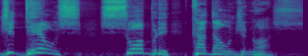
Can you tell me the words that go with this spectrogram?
de Deus sobre cada um de nós.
